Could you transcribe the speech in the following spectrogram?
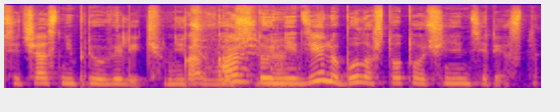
сейчас не преувеличиваю. Ка- Ничего Каждую себе. неделю было что-то очень интересное.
